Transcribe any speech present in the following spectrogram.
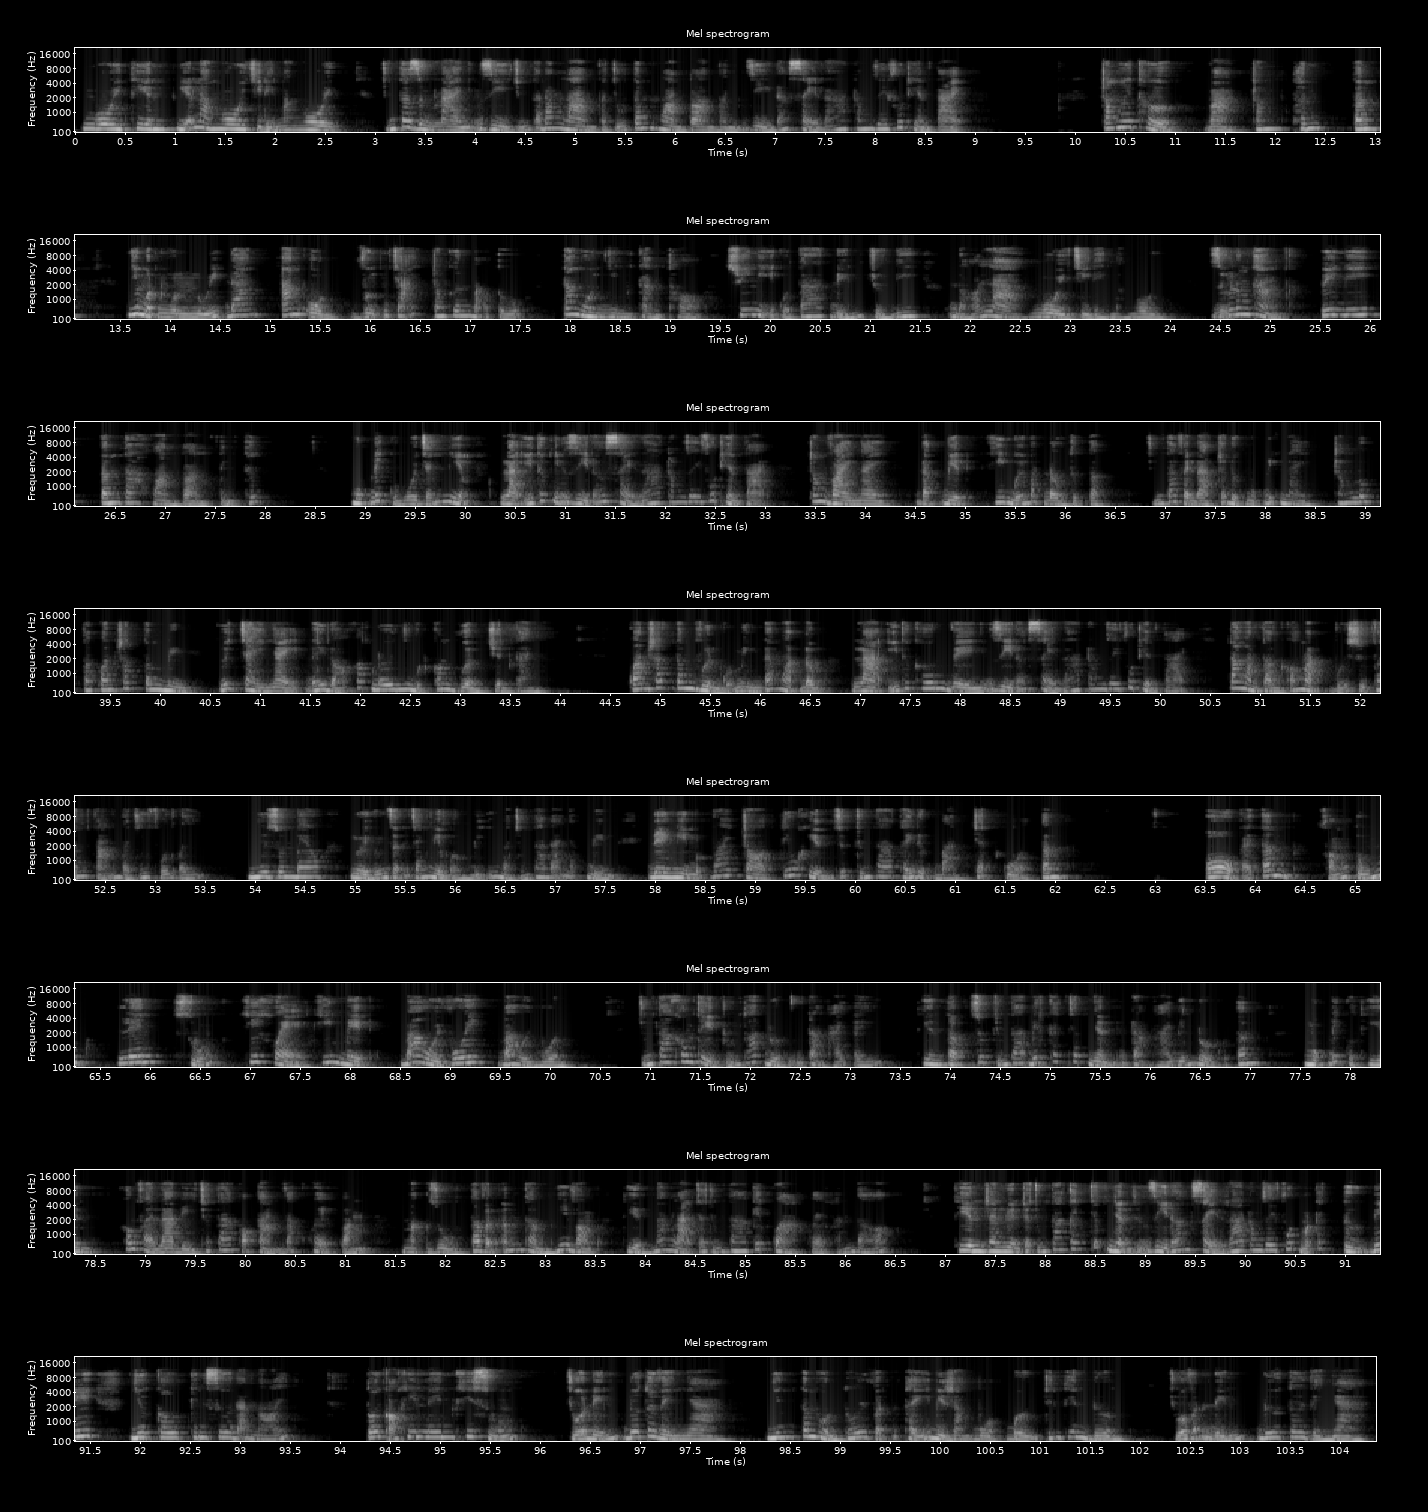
Ngồi thiền nghĩa là ngồi chỉ để mà ngồi. Chúng ta dừng lại những gì chúng ta đang làm và chú tâm hoàn toàn vào những gì đang xảy ra trong giây phút hiện tại. Trong hơi thở và trong thân tâm, như một nguồn núi đang an ổn, vững chãi trong cơn bão tố. Ta ngồi nhìn cảm thọ suy nghĩ của ta đến rồi đi đó là ngồi chỉ để mà ngồi. Giữ lưng thẳng uy nghi tâm ta hoàn toàn tỉnh thức. Mục đích của ngồi chánh niệm là ý thức những gì đang xảy ra trong giây phút hiện tại trong vài ngày đặc biệt khi mới bắt đầu thực tập. Chúng ta phải đạt cho được mục đích này trong lúc ta quan sát tâm mình cứ chảy nhảy đây đó khắp nơi như một con vườn truyền cành quan sát tâm vườn của mình đang hoạt động là ý thức hơn về những gì đang xảy ra trong giây phút hiện tại. Ta hoàn toàn có mặt với sự phân tán và chi phối ấy. Như John Bell, người hướng dẫn chánh niệm ở Mỹ mà chúng ta đã nhắc đến, đề nghị một vai trò tiêu khiển giúp chúng ta thấy được bản chất của tâm. Ồ, cái tâm phóng túng, lên, xuống, khi khỏe, khi mệt, ba hồi vui, ba hồi buồn. Chúng ta không thể trốn thoát được những trạng thái ấy. Thiền tập giúp chúng ta biết cách chấp nhận những trạng thái biến đổi của tâm. Mục đích của thiền không phải là để cho ta có cảm giác khỏe khoắn, mặc dù ta vẫn âm thầm hy vọng thiền mang lại cho chúng ta kết quả khỏe khoắn đó. Thiền rèn luyện cho chúng ta cách chấp nhận những gì đang xảy ra trong giây phút một cách từ bi như câu kinh xưa đã nói. Tôi có khi lên khi xuống, Chúa đến đưa tôi về nhà, nhưng tâm hồn tôi vẫn thấy bị ràng buộc bởi trên thiên đường Chúa vẫn đến đưa tôi về nhà.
